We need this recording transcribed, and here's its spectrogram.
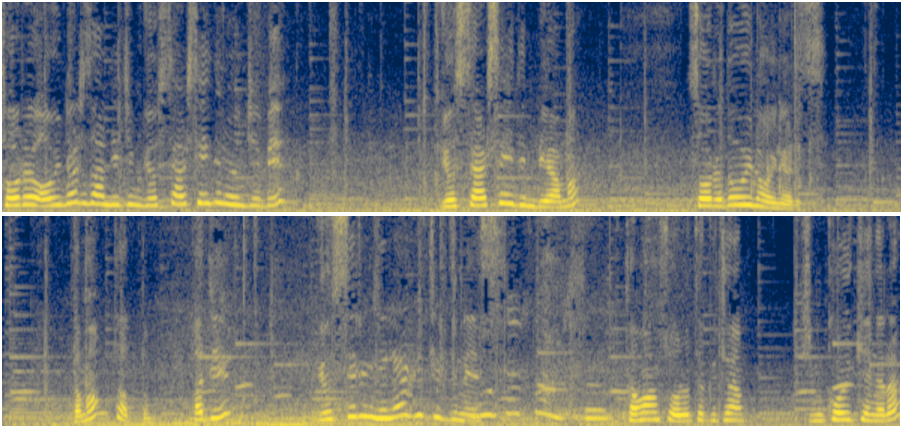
Sonra oynarız anneciğim. Gösterseydin önce bir. Gösterseydin bir ama. Sonra da oyun oynarız. Tamam mı tatlım? Hadi. Gösterin neler getirdiniz. Tamam sonra takacağım. Şimdi koy kenara.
